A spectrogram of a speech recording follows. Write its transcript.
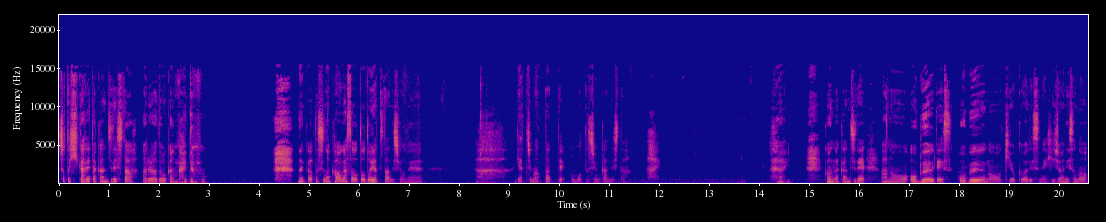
ちょっと惹かれた感じでした。あれはどう考えても。なんか私の顔が相当どうやってたんでしょうね。ああやっちまったって思った瞬間でした。はい。はい。こんな感じであのオブーです。オブーの記憶はですね非常にその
